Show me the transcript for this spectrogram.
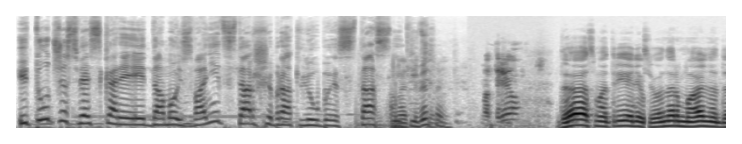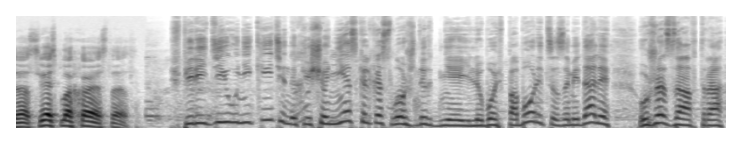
И тут же связь с Кореей. Домой звонит старший брат Любы, Стас Никитин. Смотрел? Да, смотрели, все нормально, да. Связь плохая, Стас. Впереди у Никитиных еще несколько сложных дней. Любовь поборется за медали уже завтра.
